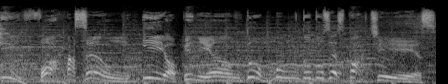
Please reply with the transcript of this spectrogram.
Informação e opinião do mundo dos esportes.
